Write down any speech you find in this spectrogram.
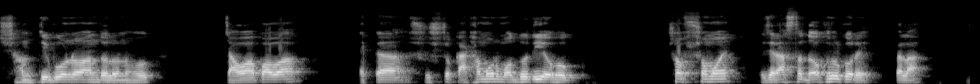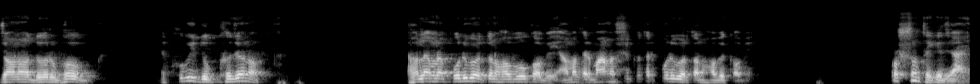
শান্তিপূর্ণ আন্দোলন হোক চাওয়া পাওয়া একটা সুষ্ঠু কাঠামোর মধ্য দিয়ে হোক, সব সময় এই যে রাস্তা দখল করে ফেলা, জনদুর্ভোগ খুবই দুঃখজনক। তাহলে আমরা পরিবর্তন হব কবে? আমাদের মানসিকতার পরিবর্তন হবে কবে? প্রশ্ন থেকে যায়।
